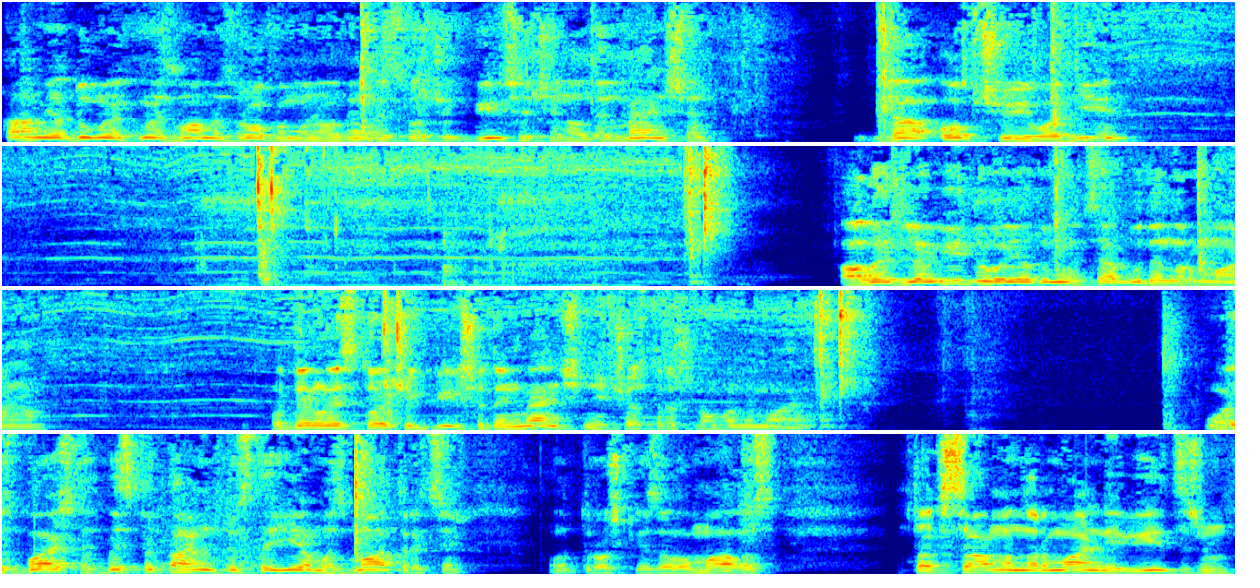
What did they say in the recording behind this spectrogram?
Там, я думаю, як ми з вами зробимо на один листочок більше чи на один менше. Для общої ваги. Але для відео, я думаю, це буде нормально. Один листочок більше, один менше, нічого страшного немає. Ось, бачите, без питань достаємо з матриці. От трошки заламалось. Так само нормальний віджим.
